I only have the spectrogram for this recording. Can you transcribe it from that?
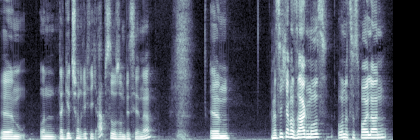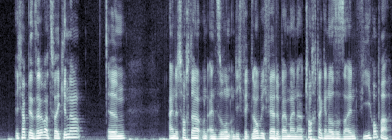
Ähm, und da geht's schon richtig ab, so, so ein bisschen, ne? Ähm, was ich aber sagen muss, ohne zu spoilern, ich habe ja selber zwei Kinder, ähm, eine Tochter und einen Sohn. Und ich glaube, ich werde bei meiner Tochter genauso sein wie Hopper.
